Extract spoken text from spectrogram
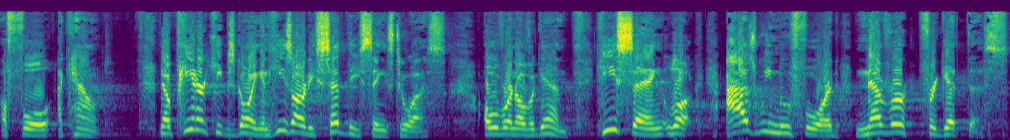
a full account. Now, Peter keeps going, and he's already said these things to us over and over again. He's saying, look, as we move forward, never forget this.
